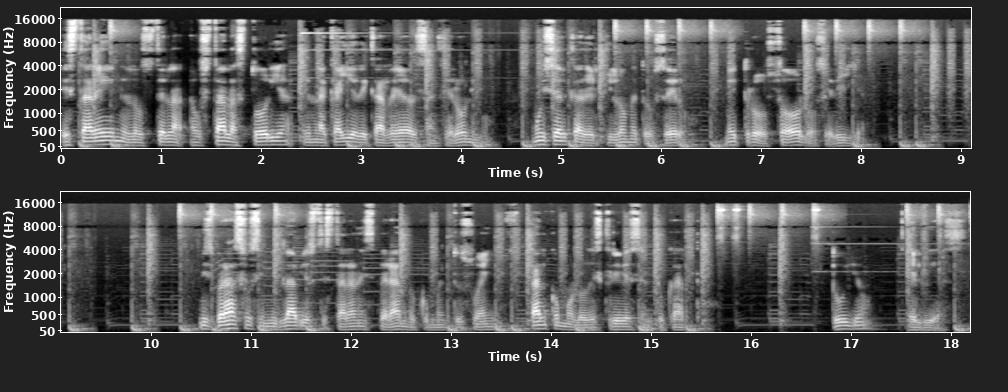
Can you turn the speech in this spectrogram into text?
estaré en el Hostal Astoria, en la calle de Carrera de San Jerónimo, muy cerca del kilómetro cero, metro Sol o Sevilla. Mis brazos y mis labios te estarán esperando como en tus sueños, tal como lo describes en tu carta. Tuyo, Elías.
